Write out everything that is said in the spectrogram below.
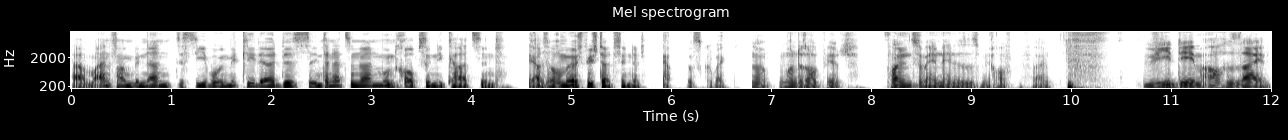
am Anfang benannt, dass die wohl Mitglieder des internationalen Mundraubsyndikats sind, Ja. was auch im Hörspiel stattfindet. Ja, das ist korrekt. Ja, Mundraub wird. Vor allem zum Ende hin ist es mir aufgefallen. Wie dem auch sei.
